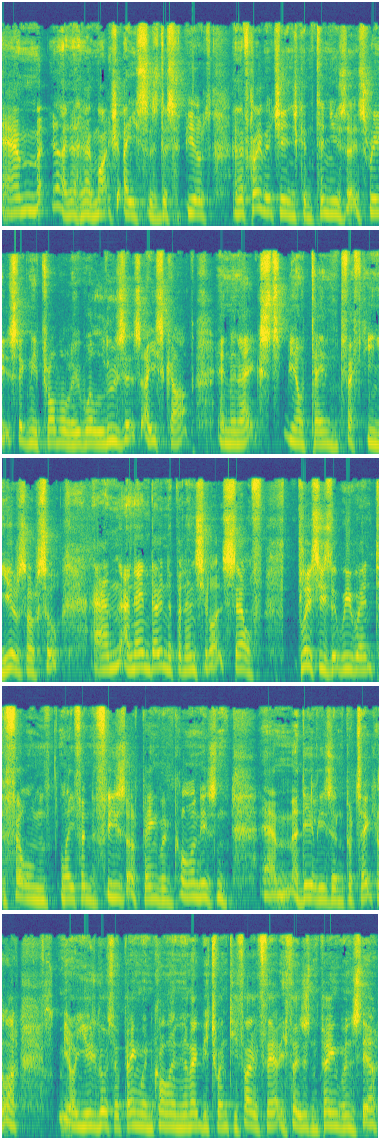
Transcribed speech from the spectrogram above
um, and how much ice has disappeared. And if climate change continues at its rate, Signy probably will lose its ice cap in the next, you know, 10, 15 years or so. Um, and then down the peninsula itself, places that we went to film life in the freezer, penguin colonies and um, Adelies in particular. You know, you go to a penguin colony, there might be 25, 30,000 penguins there.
